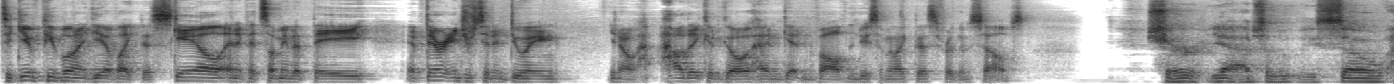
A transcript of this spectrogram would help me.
to give people an idea of like the scale and if it's something that they if they're interested in doing, you know, how they could go ahead and get involved and do something like this for themselves. Sure. Yeah, absolutely. So,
